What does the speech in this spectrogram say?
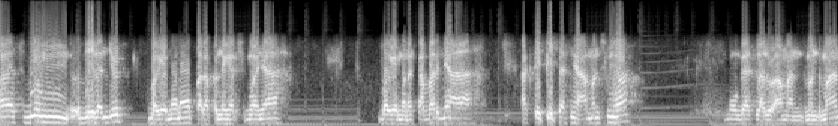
Uh, sebelum lebih lanjut, bagaimana para pendengar semuanya? Bagaimana kabarnya? Aktivitasnya aman semua? Semoga selalu aman, teman-teman.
